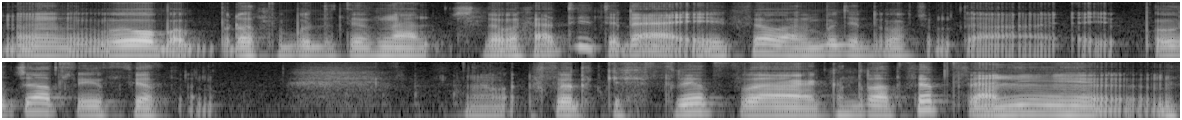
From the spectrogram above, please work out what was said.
ну, вы оба просто будете знать, что вы хотите, да, и все у вас будет, в общем-то, получаться естественно. Вот, все-таки средства контрацепции, они,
